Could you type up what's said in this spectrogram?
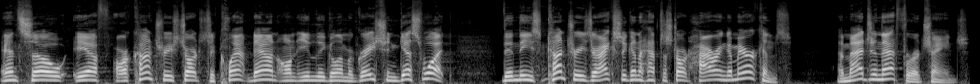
And so if our country starts to clamp down on illegal immigration, guess what? Then these countries are actually going to have to start hiring Americans. Imagine that for a change.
